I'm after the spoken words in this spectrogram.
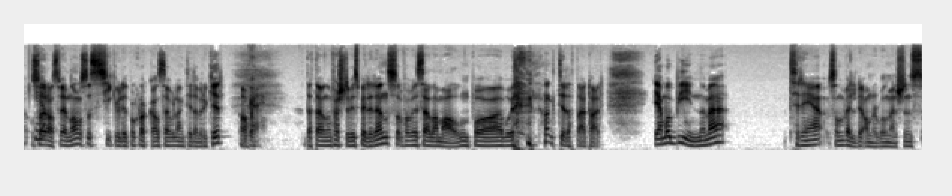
og så Ja. raser vi gjennom, og så kikker vi litt på klokka og ser hvor lang tid jeg bruker. Okay. Dette er jo den første vi spiller inn, så får vi se da malen på hvor lang tid dette her tar. Jeg må begynne med tre sånn veldig honorable mentions,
